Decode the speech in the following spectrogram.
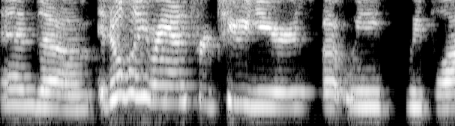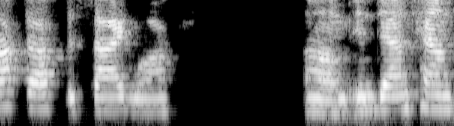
and um, it only ran for two years, but we we blocked off the sidewalk um, in downtown.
